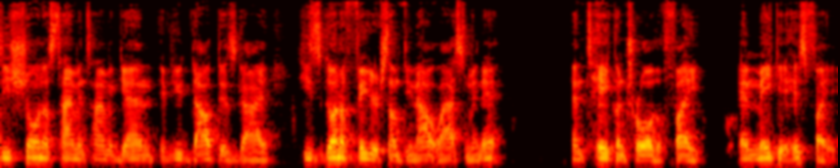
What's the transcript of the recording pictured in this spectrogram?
he's shown us time and time again. If you doubt this guy, he's gonna figure something out last minute and take control of the fight and make it his fight.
